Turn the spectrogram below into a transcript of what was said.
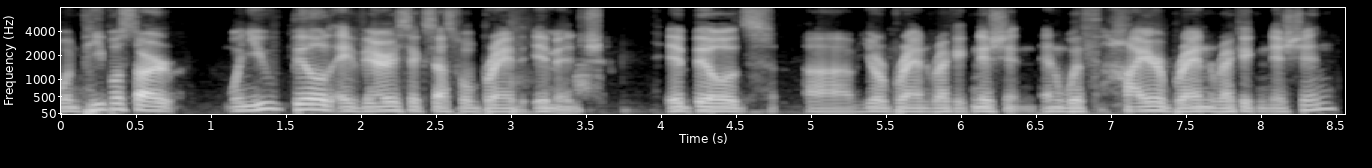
when people start, when you build a very successful brand image, it builds uh, your brand recognition, and with higher brand recognition,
